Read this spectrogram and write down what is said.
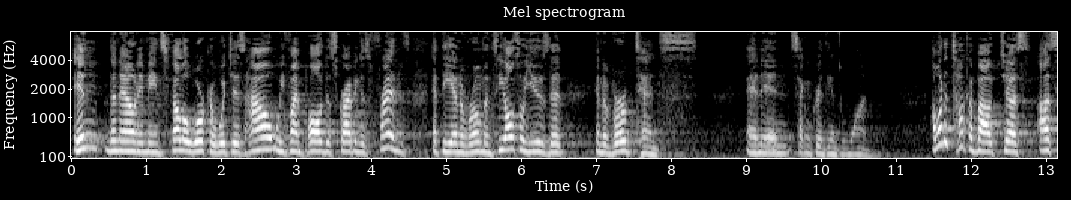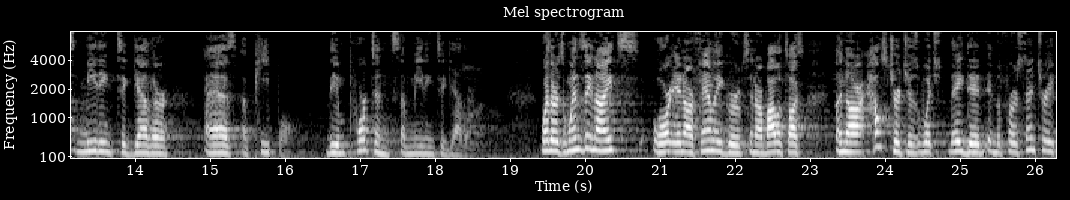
In the noun, it means fellow worker, which is how we find Paul describing his friends at the end of Romans. He also used it in the verb tense and in 2 Corinthians 1. I want to talk about just us meeting together as a people. The importance of meeting together. Whether it's Wednesday nights or in our family groups, in our Bible talks, in our house churches, which they did in the first century,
